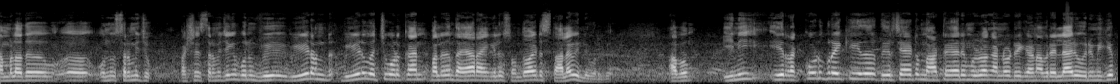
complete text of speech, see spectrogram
നമ്മളത് ഒന്ന് ശ്രമിച്ചു. പക്ഷേ ശ്രമിച്ചെങ്കിൽ പോലും വീടുണ്ട് വീട് വെച്ചു കൊടുക്കാൻ പലരും തയ്യാറായെങ്കിലും സ്വന്തമായിട്ട് സ്ഥലമില്ല ഇവർക്ക്. അപ്പം ഇനി ഈ റെക്കോർഡ് ബ്രേക്ക് ചെയ്ത് തീർച്ചയായിട്ടും നാട്ടുകാർ മുഴുവൻ കണ്ടുകൊണ്ടിരിക്കുകയാണ്. അവരെല്ലാവരും ഒരുമിക്കും.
